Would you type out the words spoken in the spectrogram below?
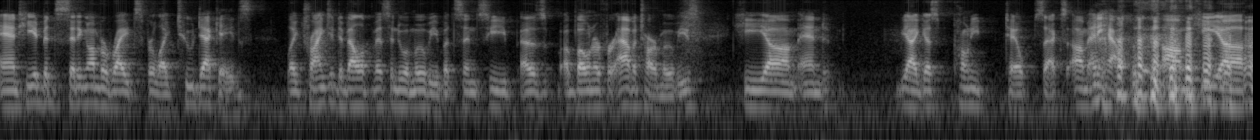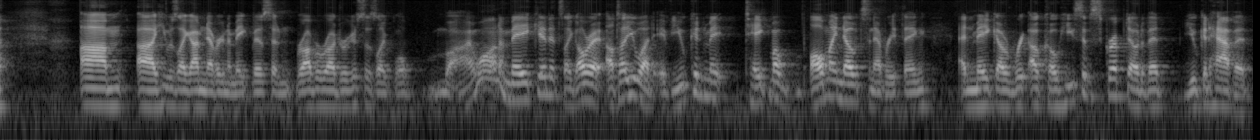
and he had been sitting on the rights for like two decades, like trying to develop this into a movie. But since he has a boner for Avatar movies, he um, and yeah, I guess ponytail sex. Um, anyhow, um, he uh, um, uh, he was like, I'm never gonna make this, and Robert Rodriguez is like, well, I want to make it. It's like, all right, I'll tell you what, if you could make take my all my notes and everything and make a, re- a cohesive script out of it, you could have it,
